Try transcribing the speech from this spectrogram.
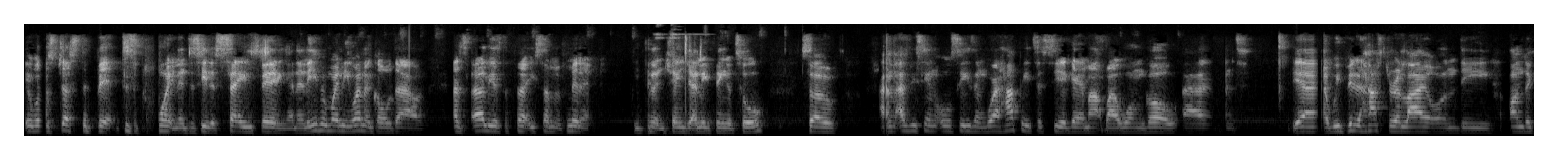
it was just a bit disappointing to see the same thing. And then even when he went a goal down, as early as the 37th minute, he didn't change anything at all. So, and as we've seen all season, we're happy to see a game out by one goal. And yeah, we didn't have to rely on the on the,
